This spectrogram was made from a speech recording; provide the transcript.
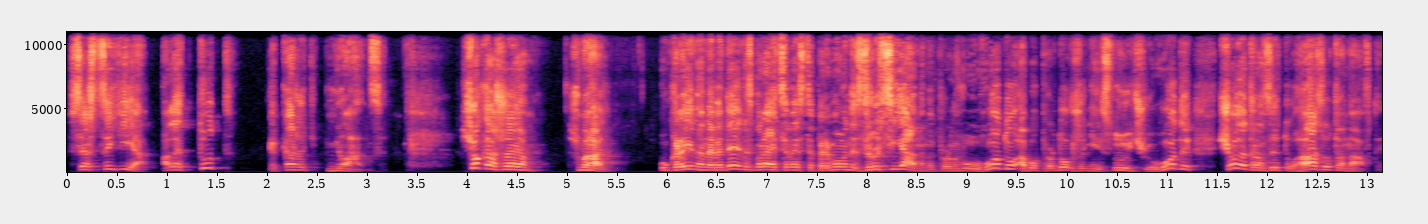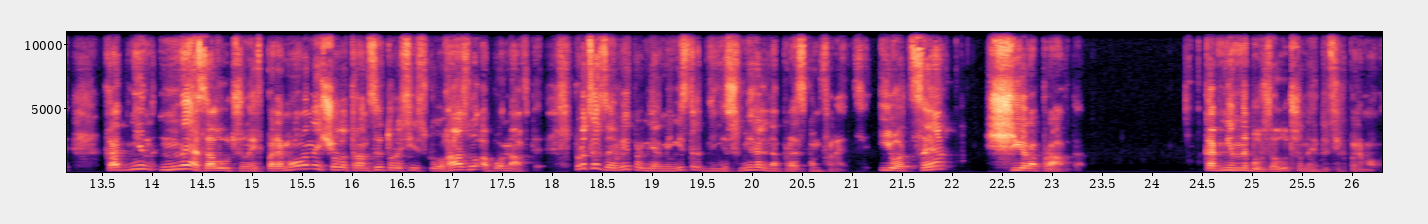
Все ж це є. Але тут, як кажуть, нюанси. Що каже Шмигаль? Україна не веде і не збирається вести перемовини з росіянами про нову угоду або продовження існуючої угоди щодо транзиту газу та нафти. Кабмін не залучений в перемовини щодо транзиту російського газу або нафти. Про це заявив прем'єр-міністр Деніс Шмігаль на прес-конференції. І оце щира правда. Кабмін не був залучений до цих перемовин.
